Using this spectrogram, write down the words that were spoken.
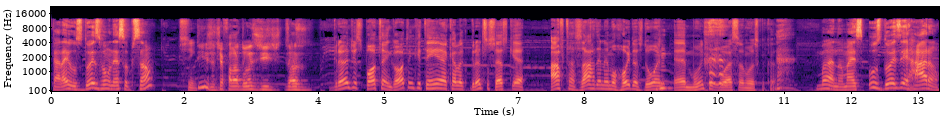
Carai, os dois vão nessa opção? Sim. Sim, já tinha falado antes de. das- Grande spot em Gotham que tem aquele grande sucesso que é After Zarden Hemorroidas Doen. é muito boa essa música, cara. Mano, mas os dois erraram.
